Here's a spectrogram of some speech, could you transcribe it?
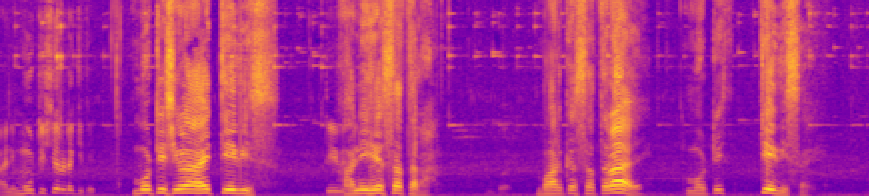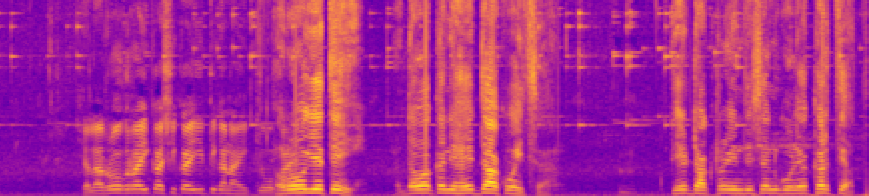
आणि मोठी शेरडं किती आहेत? मोठी शिळा आहे तेवीस. तेवीस आणि हे सतरा. बरं. बारकं सतरा आहे मोठी तेवीस आहे. ह्याला रोगराई कशी काही येते का नाही किंवा काय? रोग येते. दवाखाने आहे दाखवायचं. ते डॉक्टर इंजेक्शन गोळ्या करतात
